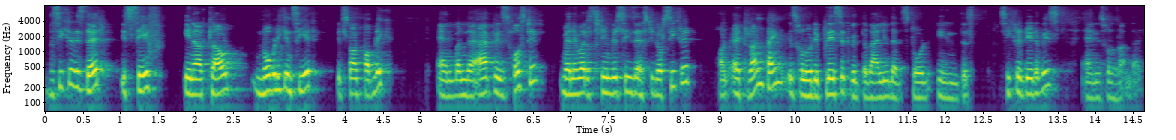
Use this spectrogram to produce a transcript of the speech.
the secret is there. It's safe in our cloud. Nobody can see it. It's not public. And when the app is hosted, whenever Streamlit sees st.secret, on, at runtime, it's going to replace it with the value that's stored in this secret database, and it's going to run that.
